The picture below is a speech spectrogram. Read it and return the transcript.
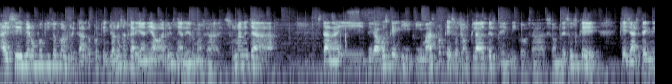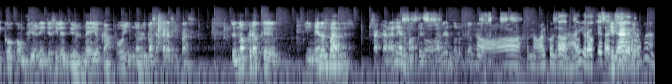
ahí sí difiero un poquito con Ricardo porque yo no sacaría ni a Barrios ni a Lerma, o sea, esos manes ya están ahí, digamos que, y, y más porque esos son claves del técnico, o sea, son de esos que, que ya el técnico confió en ellos y les dio el medio campo y no los va a sacar así fácil. Entonces no creo que y menos Barrios. Sacará a Lerma, pero a Barrios no lo creo que No, no, al contrario. No, creo que saque a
